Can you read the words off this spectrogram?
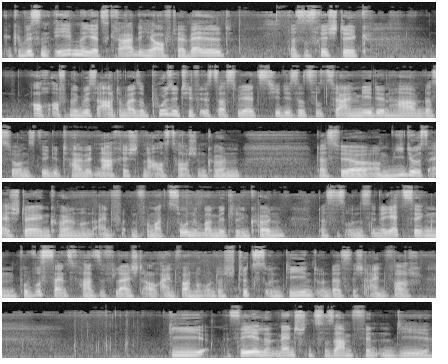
gewissen Ebene jetzt gerade hier auf der Welt, dass es richtig auch auf eine gewisse Art und Weise positiv ist, dass wir jetzt hier diese sozialen Medien haben, dass wir uns digital mit Nachrichten austauschen können, dass wir ähm, Videos erstellen können und Informationen übermitteln können dass es uns in der jetzigen Bewusstseinsphase vielleicht auch einfach noch unterstützt und dient und dass sich einfach die Seelen und Menschen zusammenfinden, die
